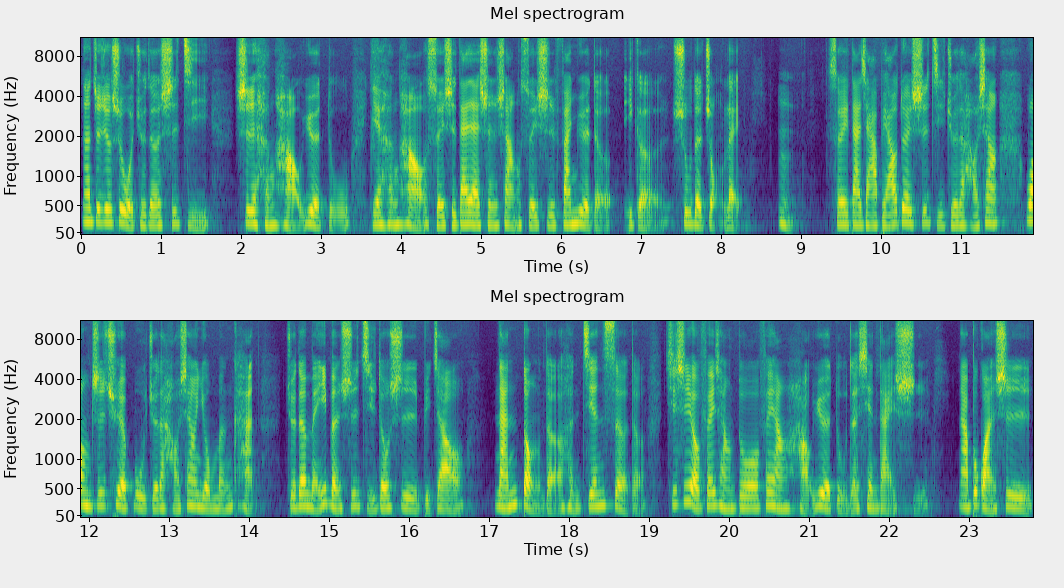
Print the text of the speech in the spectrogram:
那这就是我觉得诗集。是很好阅读，也很好随时带在身上、随时翻阅的一个书的种类。嗯，所以大家不要对诗集觉得好像望之却步，觉得好像有门槛，觉得每一本诗集都是比较难懂的、很艰涩的，其实有非常多非常好阅读的现代诗。那不管是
